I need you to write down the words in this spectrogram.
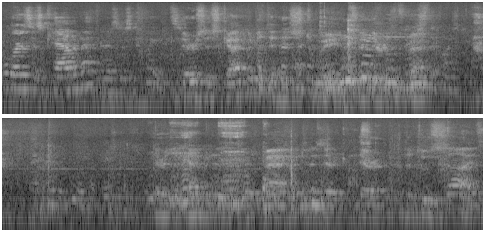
Well, there's his cabinet and there's his tweets. there's his cabinet and his tweets, and there's his man, there's a cabinet and his man, and there are the two sides.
